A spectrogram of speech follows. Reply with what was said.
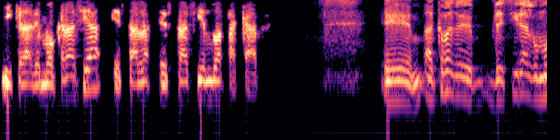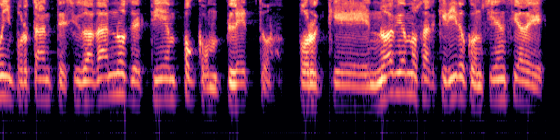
y que la democracia está, está siendo atacada. Eh, acabas de decir algo muy importante, ciudadanos de tiempo completo, porque no habíamos adquirido conciencia de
